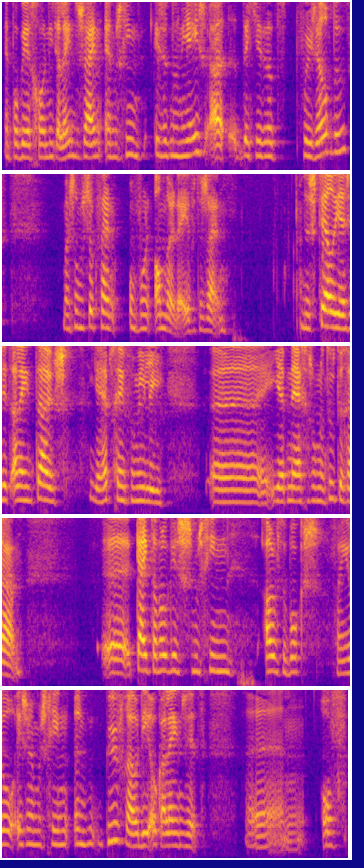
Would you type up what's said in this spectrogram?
En probeer gewoon niet alleen te zijn. En misschien is het nog niet eens uh, dat je dat voor jezelf doet. Maar soms is het ook fijn om voor een ander er even te zijn. Dus stel je zit alleen thuis. Je hebt geen familie. Uh, je hebt nergens om naartoe te gaan. Uh, kijk dan ook eens misschien out of the box. Van joh, is er misschien een buurvrouw die ook alleen zit? Uh, of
